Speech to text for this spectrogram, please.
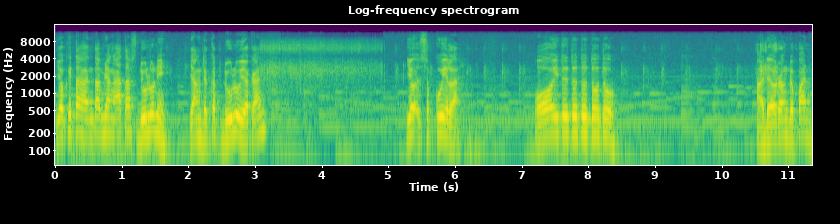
Yuk kita hantam yang atas dulu nih. Yang deket dulu ya kan? Yuk, sekui lah. Oh, itu tuh tuh tuh tuh. Ada orang depan.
